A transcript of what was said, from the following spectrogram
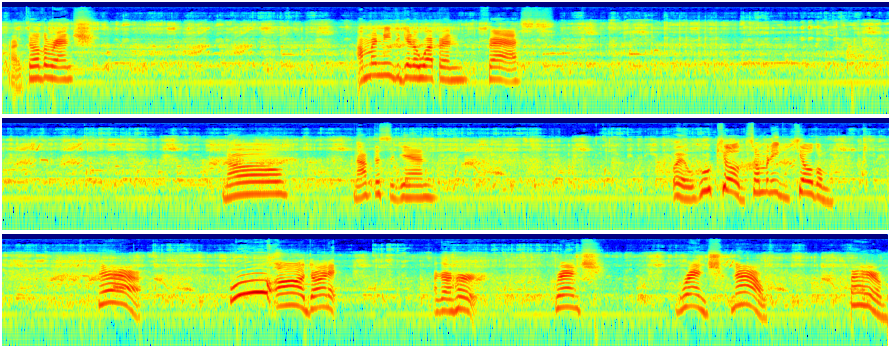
All right, throw the wrench. I'm gonna need to get a weapon fast. No, not this again. Wait, who killed? Somebody killed him. Yeah. Woo! Oh, darn it. I got hurt. Wrench. Wrench. Now. Bam.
